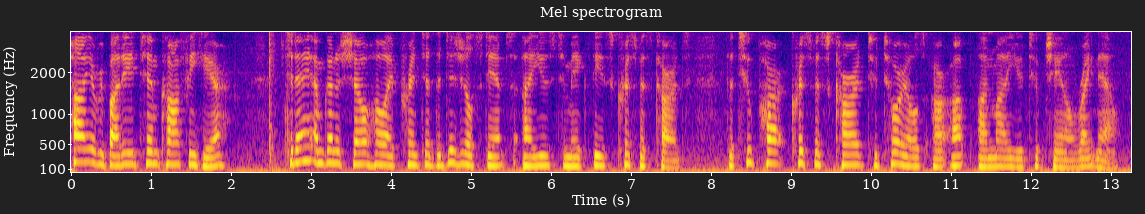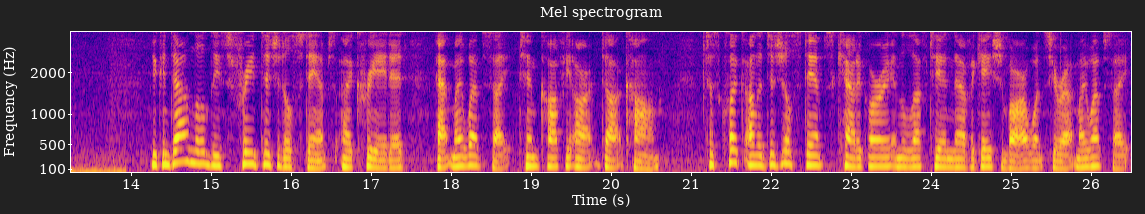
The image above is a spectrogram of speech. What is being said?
Hi everybody, Tim Coffey here. Today I'm going to show how I printed the digital stamps I used to make these Christmas cards. The two-part Christmas card tutorials are up on my YouTube channel right now. You can download these free digital stamps I created at my website, timcoffeyart.com. Just click on the digital stamps category in the left-hand navigation bar once you're at my website.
